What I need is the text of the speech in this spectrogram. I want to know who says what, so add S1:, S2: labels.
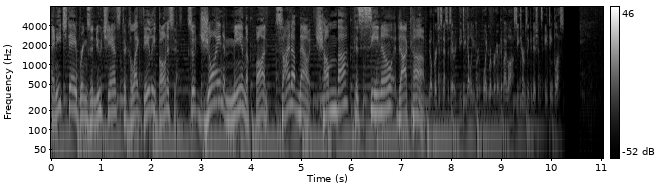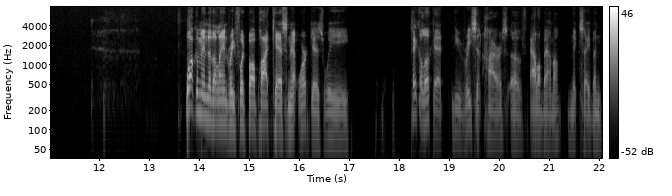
S1: and each day brings a new chance to collect daily bonuses. So join me in the fun. Sign up now at ChumbaCasino.com.
S2: No purchase necessary. VGW. Void were prohibited by law. See terms and conditions. 18 plus.
S3: Welcome into the Landry Football Podcast Network as we take a look at the recent hires of Alabama, Nick Saban,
